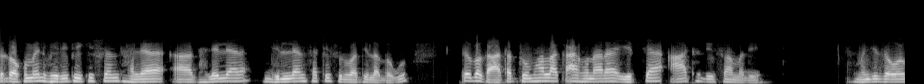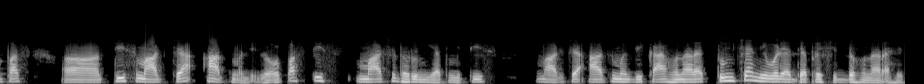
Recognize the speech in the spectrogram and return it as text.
तर डॉक्युमेंट व्हेरिफिकेशन झाल्या झालेल्या जिल्ह्यांसाठी सुरुवातीला बघू. तर बघा आता तुम्हाला काय होणार आहे? येत्या आठ दिवसामध्ये म्हणजे जवळपास तीस मार्चच्या आतमध्ये जवळपास तीस मार्च धरून घ्या तुम्ही. तीस मार्चच्या आतमध्ये काय होणार आहे? तुमच्या निवड याद्या प्रसिद्ध होणार आहेत.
